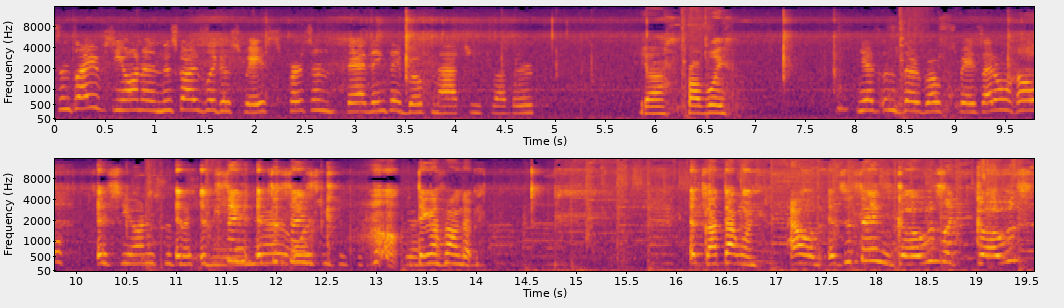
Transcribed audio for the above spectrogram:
since I have Sienna and this guy's like a space person, they, I think they both match each other. Yeah, probably. Yeah, since they're both space, I don't know if It's Sienna's supposed to be thing- in there it's the or thing- if just I think I found it. Got that one. Alan. If the thing goes like goes,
